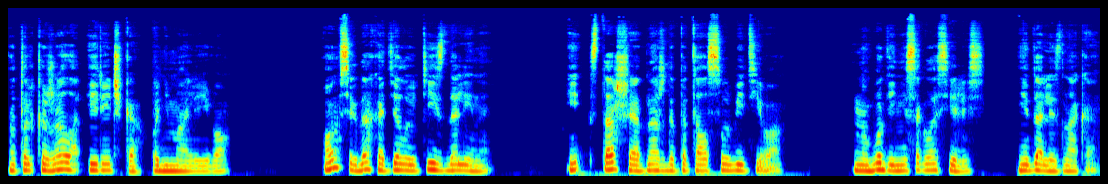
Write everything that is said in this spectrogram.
Но только жало и речка понимали его. Он всегда хотел уйти из долины. И старший однажды пытался убить его. Но боги не согласились, не дали знака.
